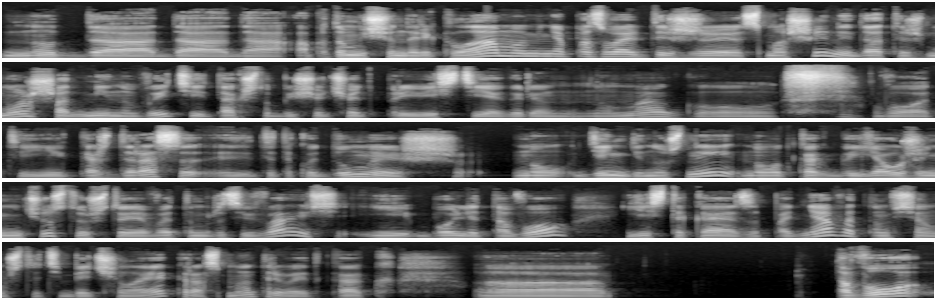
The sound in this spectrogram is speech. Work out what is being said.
Ну да, да, да. А потом еще на рекламу меня позвали. Ты же с машины, да, ты же можешь админом выйти и так, чтобы еще что-то привезти. Я говорю, ну могу. Вот. И каждый раз э, ты такой думаешь, ну, деньги нужны, но вот как бы я уже не чувствую, что я в этом развиваюсь. И более того, есть такая западня в этом всем, что тебя человек рассматривает как э, того,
